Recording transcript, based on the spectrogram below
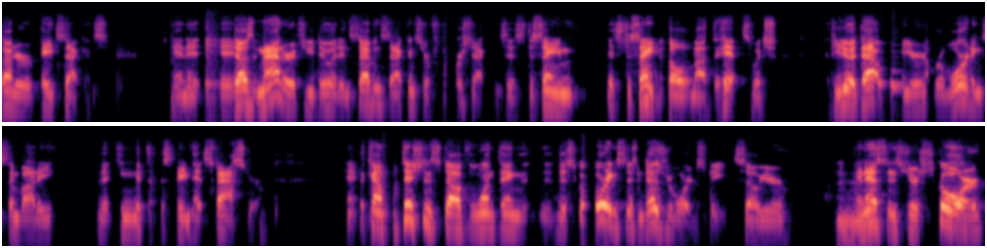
under eight seconds. And it, it doesn't matter if you do it in seven seconds or four seconds. It's the same. It's the same. It's all about the hits, which if you do it that way, you're not rewarding somebody that can get the same hits faster. And the competition stuff, the one thing, the scoring system does reward speed. So you're, mm-hmm. in essence, your score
